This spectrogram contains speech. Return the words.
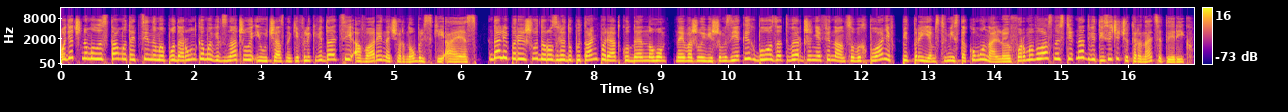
Подячними листами та цінними подарунками відзначили і учасників ліквідації аварій на Чорнобильській АЕС. Далі перейшли до розгляду питань порядку денного, найважливішим з яких було затвердження фінансових планів підприємств міста комунальної форми власності на 2014 рік.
